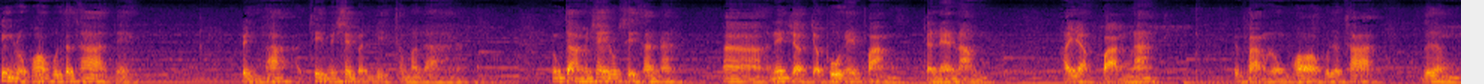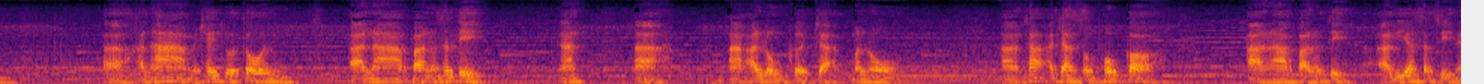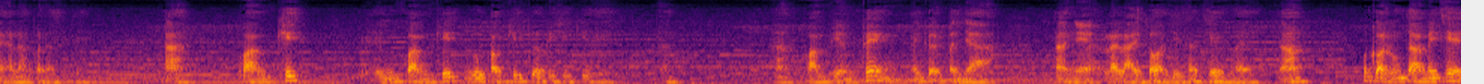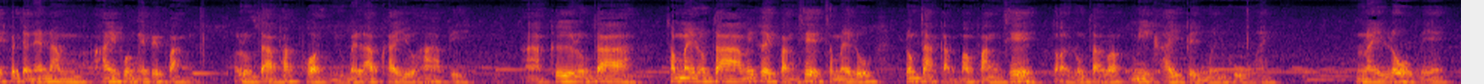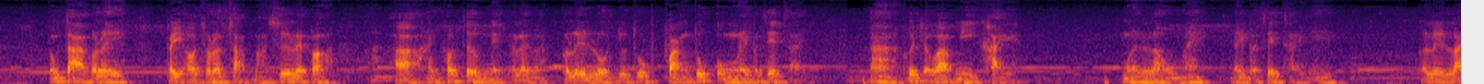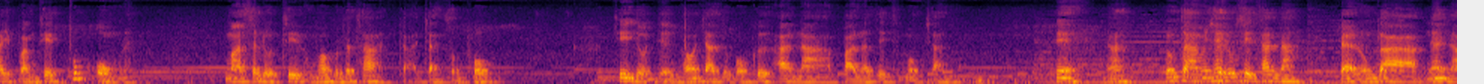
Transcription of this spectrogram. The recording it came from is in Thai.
ซึ่งหลวงพ่อพุทธทาสเนี่ยเป็นพระที่ไม่ใช่บัณฑิตธรรมดานะหลวงตาไม่ใช่ลูกศิษย์ท่านนะอ่านี่จะจะพูดให้ฟังจะแนะนำใครอยากฟังนะ ไปฟังหลวงพ่อพุทธทาสเรื่องอขันห้าไม่ใช่ตัวตน อาณาปานสตินะอ่าอ่าอารมณ์เกิดจากมโนอ่าถ้าอาจารย์สมภพก็ อาณาปานสติอริยสัจสี่ในอาณาปานสติอ่าความคิดเห็นความคิดรู้ความคิดเพื่อพิชิตกิเลสอ่าความเพียรเพ่งให้เกิดปัญญาอ่าเนี่ยหลายๆตอนที่ท่านเทศไว้นะเมื่อก่อนหลวงตาไม่เทศก็จะแนะนำให้พวกนี้ไปฟังหลวงตาพักผ่อนอยู่ไม่รับใครอยู่ห้าปีอ่าคือหลวงตาทำไมหลวงตาไม่เคยฟังเทศทำไมรู้หลวงตากลับมาฟังเทศตอนหลวงตาว่ามีใครเป็นเหมือนกูไหม ในโลกนี้หลวงตาก็เลยไปเอาโทรศัพท์มาซื้อแล้วก็ให้เขาเติมเน็ตอะไรมา ก็เลยโหลด YouTube ฟังทุกองค์ในประเทศไทยเพื่อจะว่ามีใครเหมือนเราไหมในประเทศไทยนี้ ก็เลยไล่ฟังเทศทุกองค์เลย มาสะดุดที่หลวงพ่อพุทธทาสกับอาจารย์สมภพที่โดดเด่นเพราะอาจารย์สมภพคืออาณาปานสติสิบหกชั้นนี่นะหลวงตาไม่ใช่ลูกศิษย์ท่านนะ แต่หลวงตาแนะน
